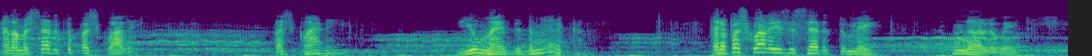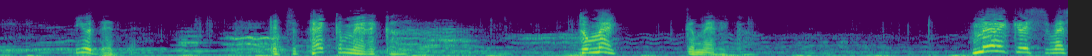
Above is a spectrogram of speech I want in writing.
and I'm said it to Pasquale. Pasquale, you made the miracle. And Pasquale said it to me. No, Luigi. You did to take a miracle to make a miracle. Merry Christmas,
